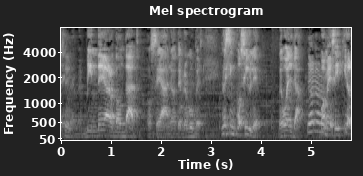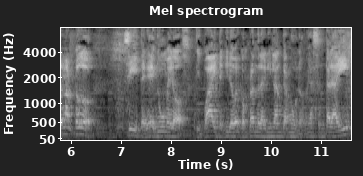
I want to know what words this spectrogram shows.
Eh, Been there, done that. O sea, no te preocupes. No es imposible. De vuelta. No, no, no. Vos me decís, quiero armar todo. Sí, tenés números. Tipo, ay, te quiero ver comprando la Green Lantern 1. Me voy a sentar ahí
